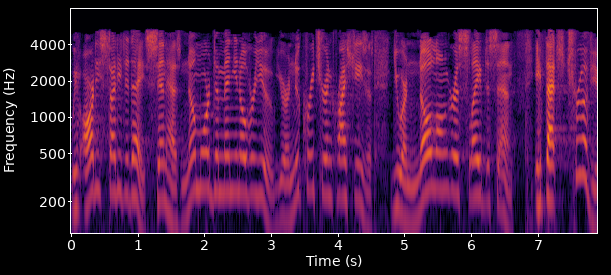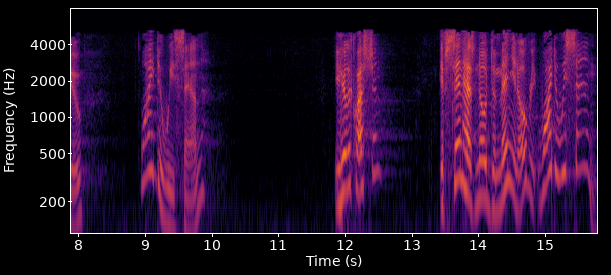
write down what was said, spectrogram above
we've already studied today? Sin has no more dominion over you. You're a new creature in Christ Jesus. You are no longer a slave to sin. If that's true of you, why do we sin? You hear the question? If sin has no dominion over you, why do we sin?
